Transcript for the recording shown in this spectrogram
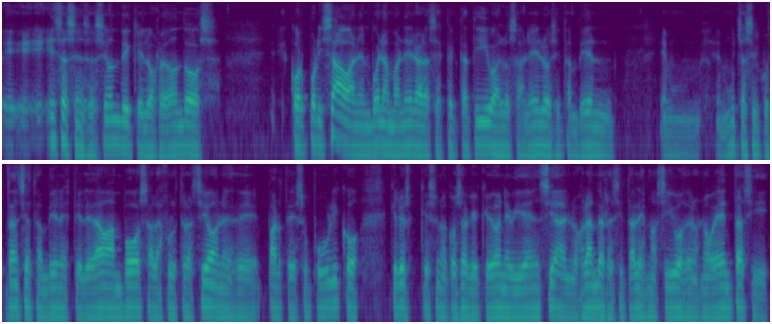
eh, esa sensación de que los redondos corporizaban en buena manera las expectativas, los anhelos y también en, muchas circunstancias también este, le daban voz a las frustraciones de parte de su público, creo que es una cosa que quedó en evidencia en los grandes recitales masivos de los noventas y,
